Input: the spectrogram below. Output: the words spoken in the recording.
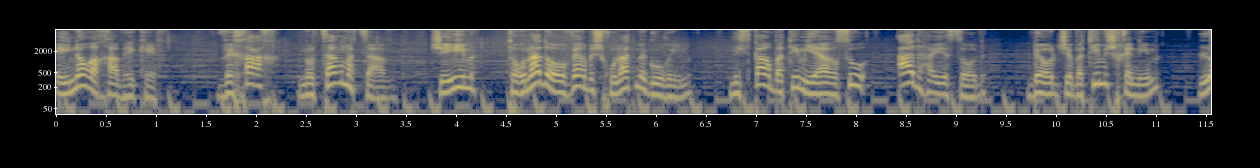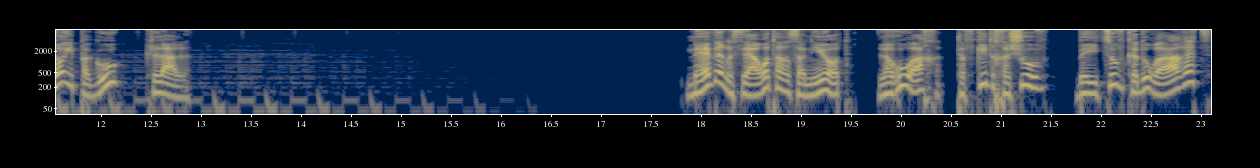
אינו רחב היקף, וכך נוצר מצב שאם טורנדו עובר בשכונת מגורים, מספר בתים ייהרסו עד היסוד, בעוד שבתים שכנים לא ייפגעו כלל. מעבר לסערות הרסניות, לרוח תפקיד חשוב בעיצוב כדור הארץ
